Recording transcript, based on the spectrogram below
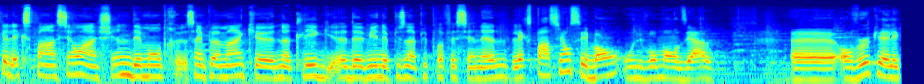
que l'expansion en Chine démontre simplement que notre ligue devient de plus en plus professionnelle. L'expansion, c'est bon au niveau mondial. Euh, on veut que les,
